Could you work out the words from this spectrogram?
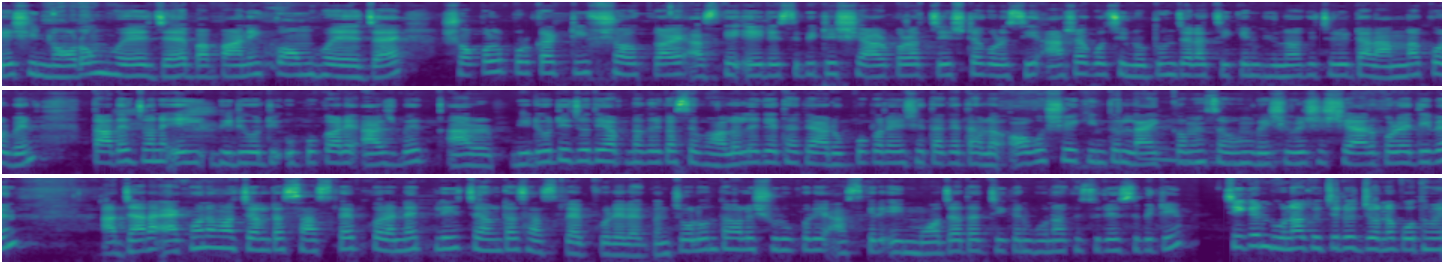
বেশি নরম হয়ে যায় বা পানি কম হয়ে যায়, সকল প্রকার টিপস সহকারে আজকে এই রেসিপিটি শেয়ার করার চেষ্টা করেছি। আশা করছি নতুন যারা চিকেন ভুনা খিচুড়িটা রান্না করবেন, তাদের জন্য এই ভিডিওটি উপকারে আসবে। আর ভিডিওটি যদি আপনাদের কাছে ভালো লেগে থাকে আর উপকারে এসে থাকে, তাহলে অবশ্যই কিন্তু লাইক, কমেন্টস এবং বেশি বেশি শেয়ার করে দিবেন। আর যারা এখন আমার চ্যানেলটা সাবস্ক্রাইব করেন নাই প্লিজ চ্যানেলটা সাবস্ক্রাইব করে রাখবেন। চলুন তাহলে শুরু করি আজকের এই মজাদার চিকেন ভুনা খিচুড়ি রেসিপিটি চিকেন ভুনা খিচুড়ির জন্য প্রথমে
